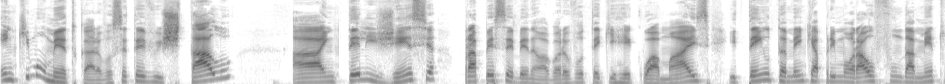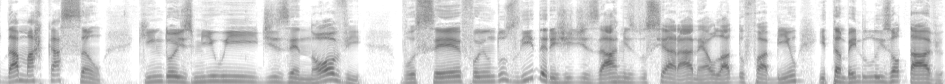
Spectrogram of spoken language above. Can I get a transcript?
em que momento, cara, você teve o estalo, a inteligência para perceber, não, agora eu vou ter que recuar mais e tenho também que aprimorar o fundamento da marcação, que em 2019 você foi um dos líderes de desarmes do Ceará, né, ao lado do Fabinho e também do Luiz Otávio.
